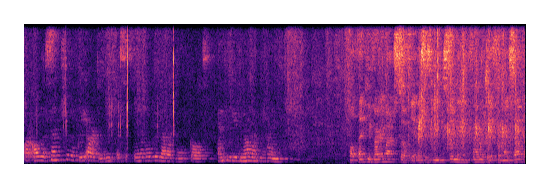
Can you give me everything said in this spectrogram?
are all essential if we are to meet the Sustainable Development Goals and leave no one behind. Well, thank you very much, Sophia. This has been extremely informative for myself.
